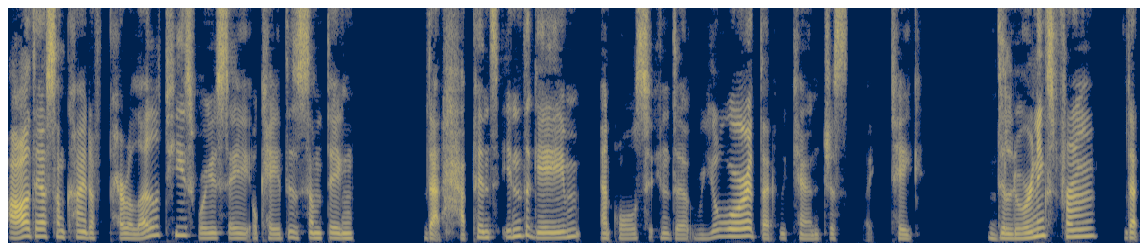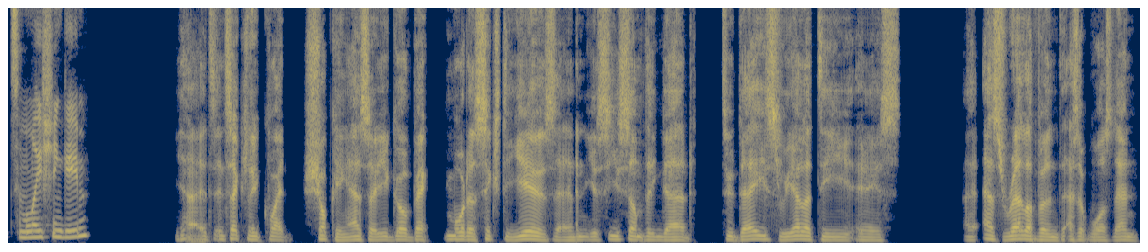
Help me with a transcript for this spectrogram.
are there some kind of parallelities where you say, okay, this is something that happens in the game and also in the real world that we can just like take the learnings from that simulation game? Yeah, it's it's actually quite shocking. As so you go back more than sixty years and you see something that today's reality is uh, as relevant as it was then.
